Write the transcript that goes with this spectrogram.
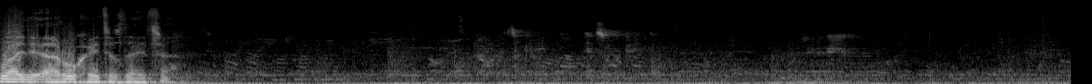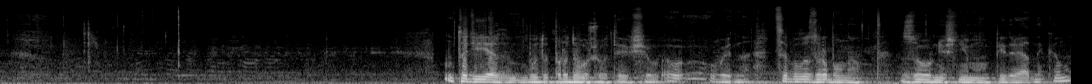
Мгм. Слайди, а рухається, здається. Ну, Тоді я буду продовжувати, якщо видно. Це було зроблено зовнішнім підрядником.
